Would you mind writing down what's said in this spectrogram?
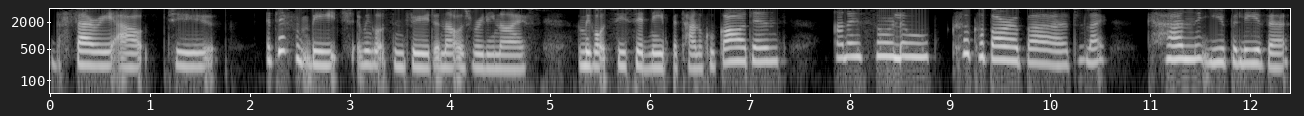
the ferry out to a different beach and we got some food and that was really nice. And we got to see Sydney Botanical Gardens and I saw a little kookaburra bird. Like, can you believe it?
